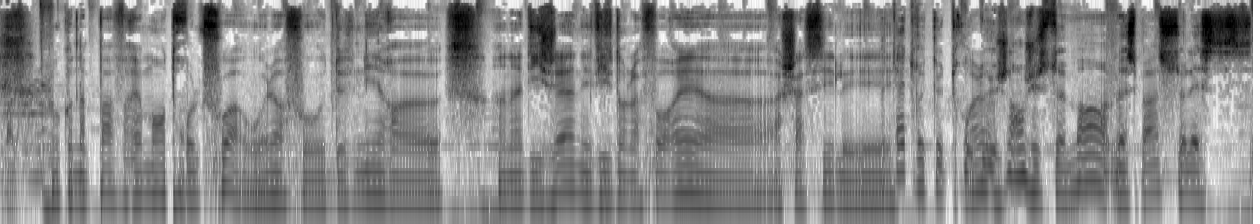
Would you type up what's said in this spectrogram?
voilà. donc on n'a pas vraiment trop le choix. Ou alors, faut devenir euh, un indigène et vivre dans la forêt euh, à chasser les. Peut-être que trop Voilà. de gens, justement, n'est-ce pas, se laissent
